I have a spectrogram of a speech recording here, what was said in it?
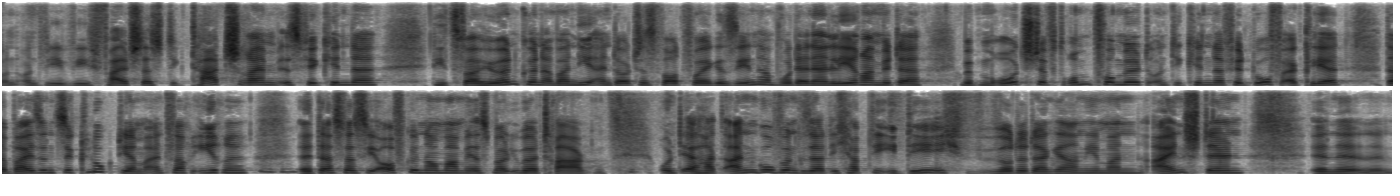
und, und wie, wie falsch das Diktatschreiben ist für Kinder, die zwar hören können, aber nie ein deutsches Wort vorher gesehen haben, wo der, der Lehrer mit, der, mit dem Rotstift rumfummelt und die Kinder für doof erklärt. Dabei sind sie klug, die haben einfach ihre, mhm. äh, das, was sie aufgenommen haben, erstmal übertragen. Und er hat angerufen und gesagt, ich habe die Idee, ich würde da gern jemanden einstellen, eine,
